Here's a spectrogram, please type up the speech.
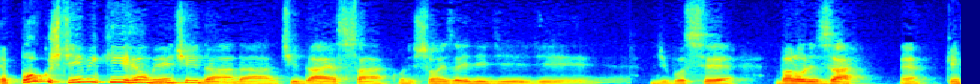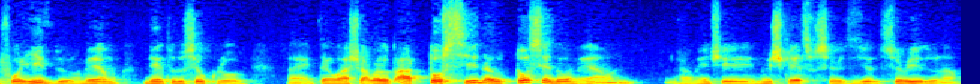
é poucos times que realmente dá, dá, te dá essas condições aí de, de, de, de você valorizar né, quem foi ídolo mesmo dentro do seu clube. Né? Então eu acho agora a torcida, o torcedor mesmo, realmente não esquece o seu, seu ídolo, não.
